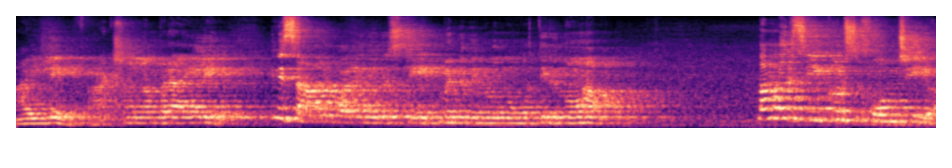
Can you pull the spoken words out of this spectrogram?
ആയില്ലേ? ഫ്രാക്ഷണൽ നമ്പർ ആയില്ലേ? ഇനി സാറ് പറയുന്ന ഒരു സ്റ്റേറ്റ്മെന്റ് നിങ്ങൾ ഓർത്തിരുന്നോണം. നമ്മളൊരു സീക്വൻസ് ഫോം ചെയ്യുക.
